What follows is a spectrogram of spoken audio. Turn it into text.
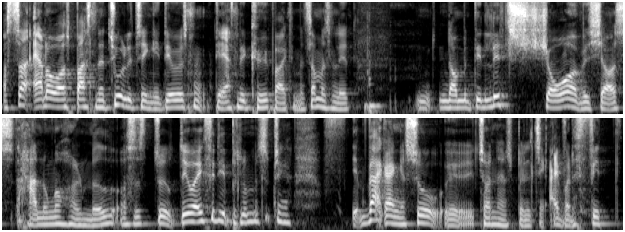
Og så er der jo også bare sådan naturlige ting i. Det er jo sådan, det er sådan lidt købeagtigt, men så er man sådan lidt, Nå, men det er lidt sjovere, hvis jeg også har nogen at holde med. Og så, det var ikke fordi, jeg besluttede mig. Så tænker jeg, hver gang jeg så øh, Tottenham spille, tænkte jeg, ej, hvor er det fedt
